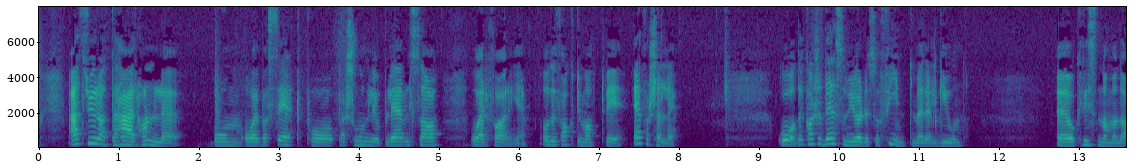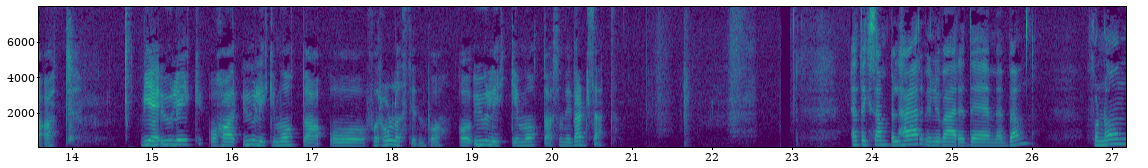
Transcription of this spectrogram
Jeg tror at det her handler om og er basert på personlige opplevelser og erfaringer, og det faktum at vi er forskjellige. Og det er kanskje det som gjør det så fint med religion eh, og kristendommen, da, at vi er ulike og har ulike måter å forholde oss til den på, og ulike måter som vi verdsetter. Et eksempel her vil jo være det med bønn. For noen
